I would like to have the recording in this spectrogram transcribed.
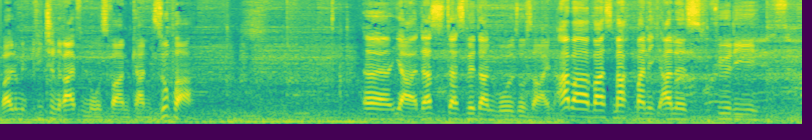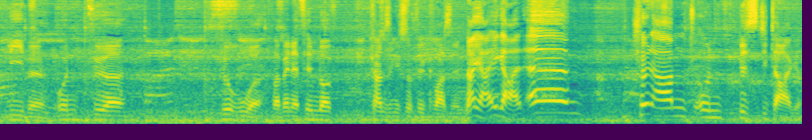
weil du mit quietschenden Reifen losfahren kannst. Super. Äh, ja, das, das wird dann wohl so sein. Aber was macht man nicht alles für die Liebe und für, für Ruhe? Weil wenn der Film läuft, kann sie nicht so viel quasseln. Naja, egal. Ähm, schönen Abend und bis die Tage.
